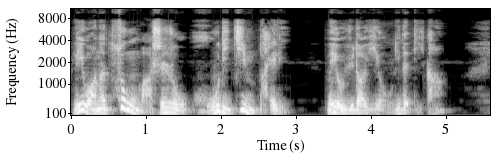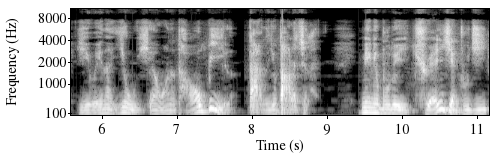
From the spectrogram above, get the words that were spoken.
李广呢纵马深入胡地近百里，没有遇到有力的抵抗。以为呢右贤王呢逃避了，胆子就大了起来，命令部队全线出击，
